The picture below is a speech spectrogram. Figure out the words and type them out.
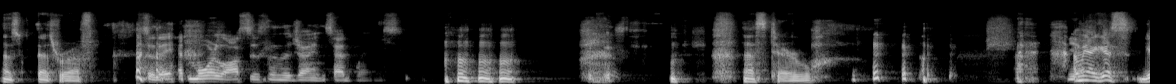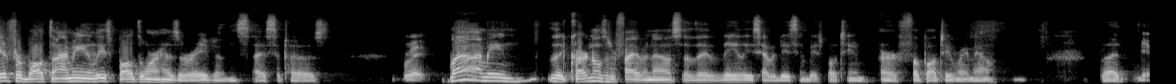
That's that's rough. so they had more losses than the Giants had wins. that's terrible. yeah. I mean, I guess good for Baltimore. I mean, at least Baltimore has the Ravens, I suppose. Right. Well, I mean, the Cardinals are five and zero, oh, so they, they at least have a decent baseball team or football team right now. But yeah.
